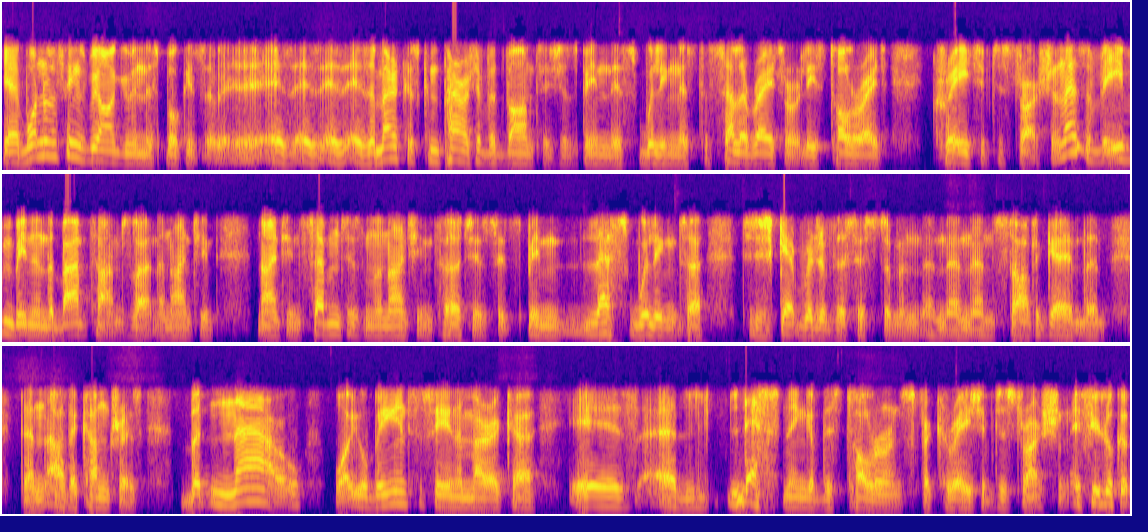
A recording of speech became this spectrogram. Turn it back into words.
Yeah, one of the things we argue in this book is, is, is, is, America's comparative advantage has been this willingness to celebrate or at least tolerate creative destruction. There's even been in the bad times, like the 19, 1970s and the 1930s, it's been less willing to, to just get rid of the system and, and, and start again than, than other countries. But now, what you're beginning to see in America is a lessening of this tolerance for creative destruction. If you look at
